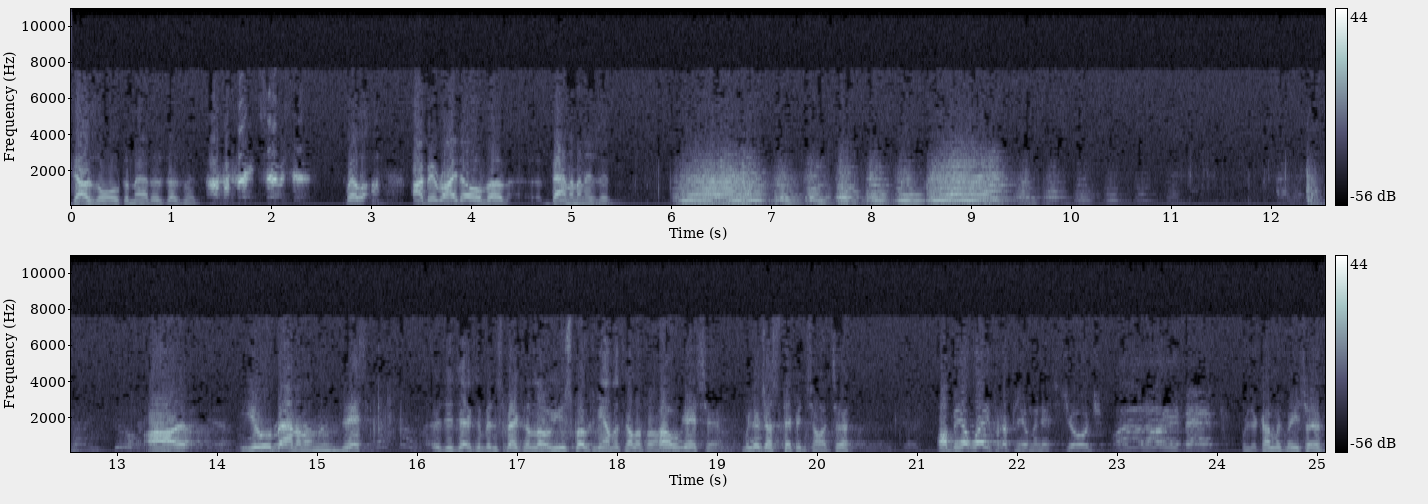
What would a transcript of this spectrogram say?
does alter matters, doesn't it? I'm afraid so, sir. Well, I'll be right over. Bannerman, is it? Uh, you, Bannerman? Yes? Uh, Detective Inspector Lowe, you spoke to me on the telephone. Oh, yes, sir. Will you just step inside, sir? I'll be away for a few minutes, George. Well, hurry back. Will you come with me, sir?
